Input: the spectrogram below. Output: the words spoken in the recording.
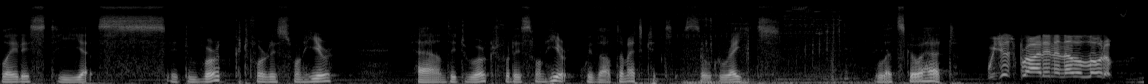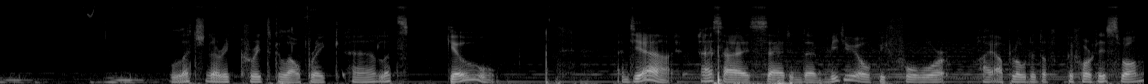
playlist, yes, it worked for this one here, and it worked for this one here without the medkit. So great. Let's go ahead. We just brought in another load of Legendary critical outbreak, and let's go. And yeah, as I said in the video before I uploaded before this one,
